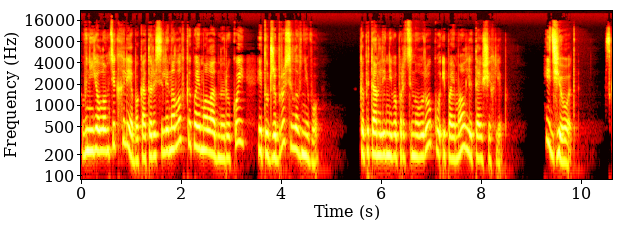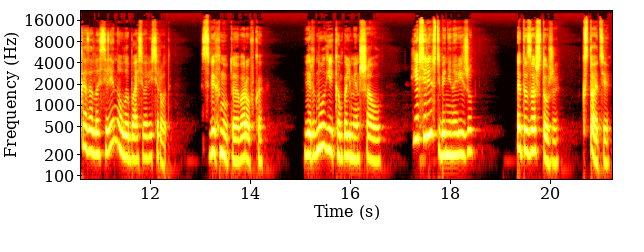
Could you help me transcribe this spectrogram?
в нее ломтик хлеба, который Селена ловко поймала одной рукой и тут же бросила в него. Капитан лениво протянул руку и поймал летающий хлеб. «Идиот!» — сказала Селена, улыбаясь во весь рот. «Свихнутая воровка!» Вернул ей комплимент Шаул. «Я всерьез тебя ненавижу!» «Это за что же? Кстати,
